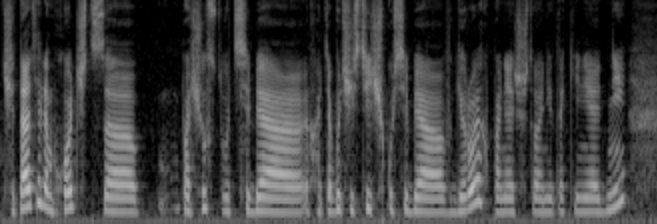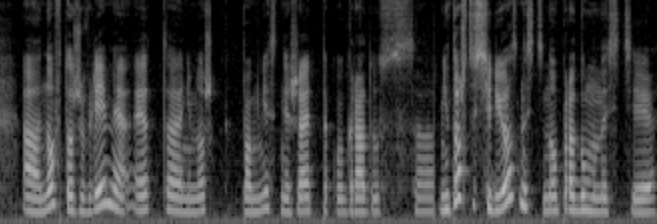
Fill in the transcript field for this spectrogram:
читателям хочется почувствовать себя, хотя бы частичку себя в героях, понять, что они такие не одни, а, но в то же время это немножко, по мне, снижает такой градус а, не то что серьезности, но продуманности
